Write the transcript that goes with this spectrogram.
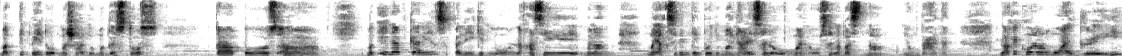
magtipid o masyado magastos. Tapos, ah, mag-ingat ka rin sa paligid mo na kasi malam, may aksidente pwede mangyari sa loob man o sa labas ng yung tahanan. Lucky color mo ay gray.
